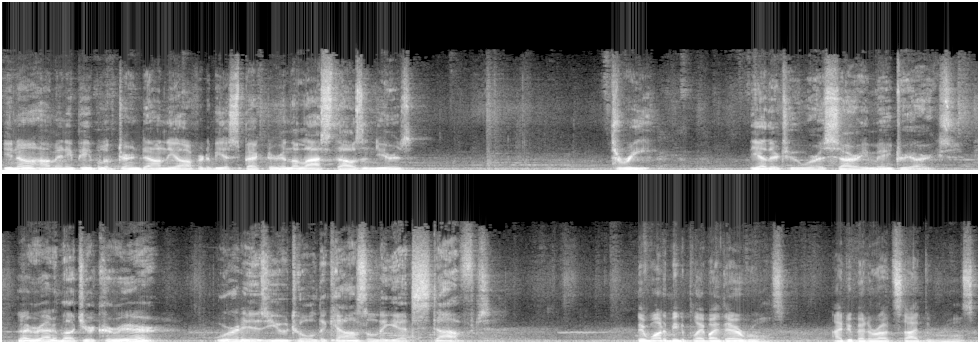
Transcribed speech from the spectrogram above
You know how many people have turned down the offer to be a Spectre in the last thousand years? Three. The other two were Asari matriarchs. I read about your career. Word is you told the Council to get stuffed. They wanted me to play by their rules. I do better outside the rules.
